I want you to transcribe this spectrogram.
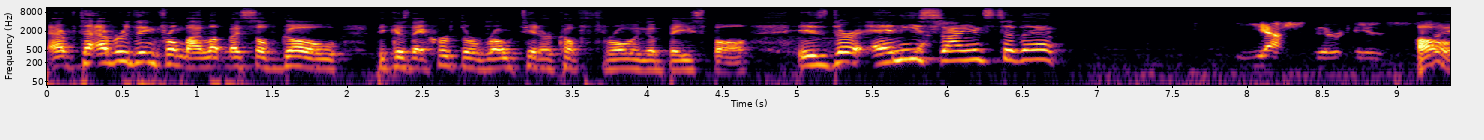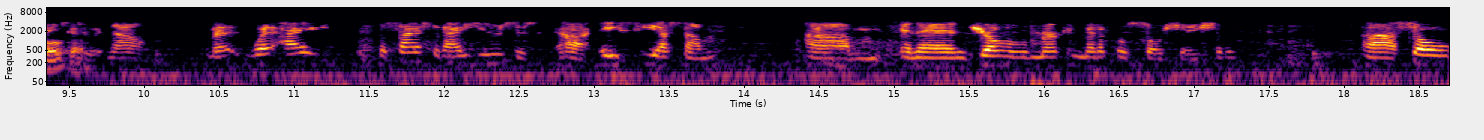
to everything from I let myself go because they hurt their rotator cuff throwing a baseball. Is there any science to that? Yes, there is. Oh, science okay. To it. Now, what I the science that I use is uh, ACSM, um, and then Journal of American Medical Association. Uh, so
